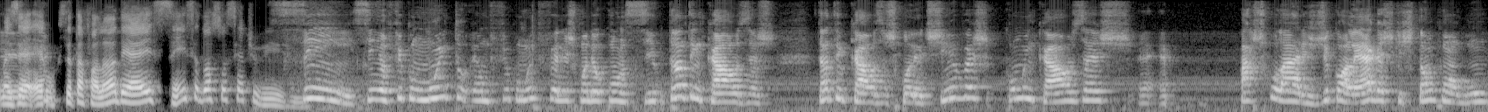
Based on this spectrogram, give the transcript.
mas é, é, o que você está falando é a essência do associativismo. Sim, sim, eu fico muito, eu fico muito feliz quando eu consigo, tanto em causas, tanto em causas coletivas como em causas é, é particulares de colegas que estão com algum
